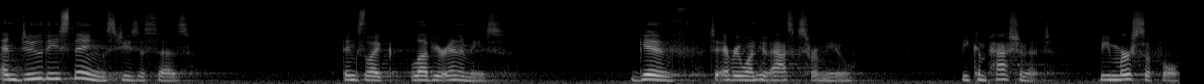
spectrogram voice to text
and do these things, Jesus says. Things like love your enemies, give to everyone who asks from you, be compassionate, be merciful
